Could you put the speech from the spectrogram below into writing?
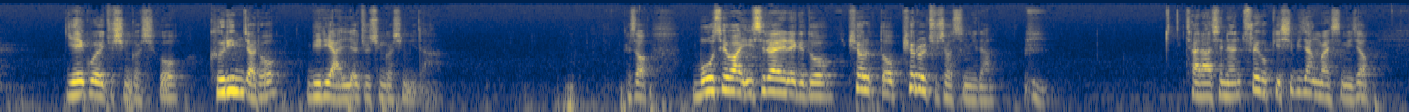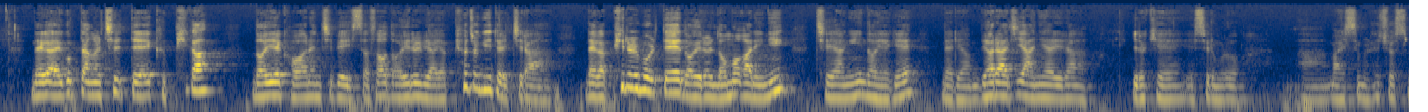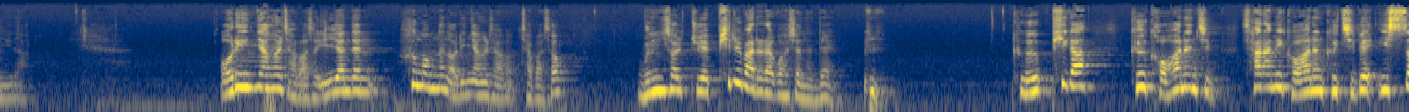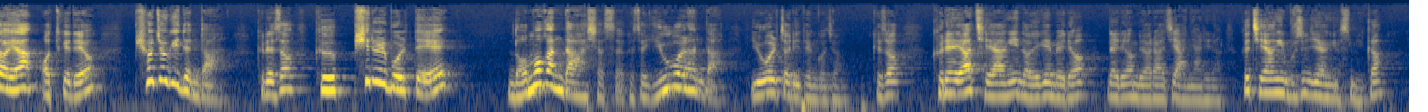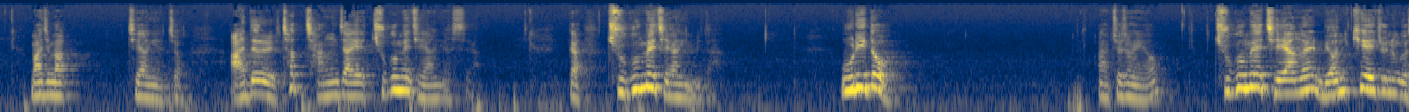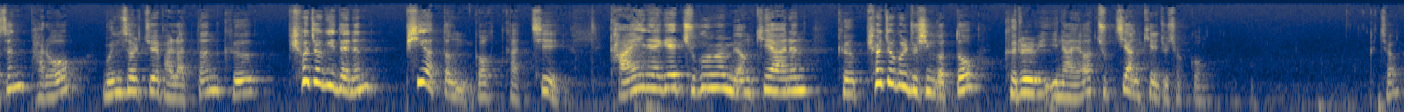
예고해 주신 것이고 그림자로 미리 알려주신 것입니다. 그래서 모세와 이스라엘에게도 표, 또 표를 주셨습니다. 잘 아시는 출애굽기 12장 말씀이죠. 내가 애굽 땅을 칠 때 그 피가 너희의 거하는 집에 있어서 너희를 위하여 표적이 될지라 내가 피를 볼 때 너희를 넘어가리니 재앙이 너희에게 내려 멸하지 아니하리라 이렇게 예수 이름으로 아, 말씀을 해주셨습니다. 어린 양을 잡아서 1년 된 흠 없는 어린 양을 잡아서 문설주에 피를 바르라고 하셨는데 그 피가 그 거하는 집 사람이 거하는 그 집에 있어야 어떻게 돼요? 표적이 된다. 그래서 그 피를 볼 때에 넘어간다 하셨어요. 그래서 6월한다. 6월절이 된 거죠. 그래서 그래야 재앙이 너에게 내려 내려 멸하지 아니하리라. 그 재앙이 무슨 재앙이었습니까? 마지막 재앙이었죠. 아들 첫 장자의 죽음의 재앙이었어요. 그러니까 죽음의 재앙입니다. 우리도 아 죄송해요. 죽음의 재앙을 면케해 주는 것은 바로 문설주에 발랐던 그 표적이 되는 피였던 것 같이 가인에게 죽음을 명케하는 그 표적을 주신 것도 그를 인하여 죽지 않게 해주셨고, 그렇죠?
